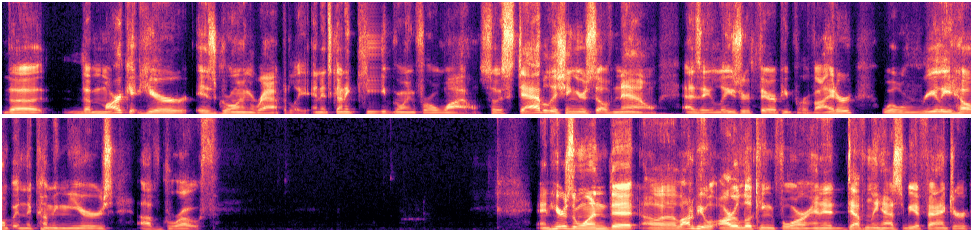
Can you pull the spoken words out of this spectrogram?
the the market here is growing rapidly and it's going to keep growing for a while so establishing yourself now as a laser therapy provider will really help in the coming years of growth and here's the one that uh, a lot of people are looking for, and it definitely has to be a factor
